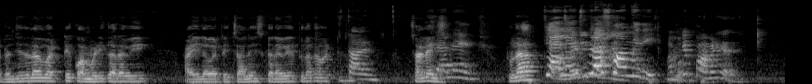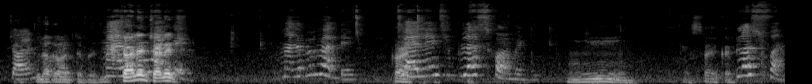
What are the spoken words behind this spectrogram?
रंजिताला वाटते कॉमेडी करावी? आईला वाटते चॅलेंज करावी. तुला काय वाटतं? चॅलेंज चॅलेंज तुला? चॅलेंज प्लस कॉमेडी म्हणजे कॉमेडी करायची तुला काय वाटतं चॅलेंज चॅलेंज मला पण वाटते काय? चॅलेंज प्लस कॉमेडी हम्म. असं आहे काय? प्लस फन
